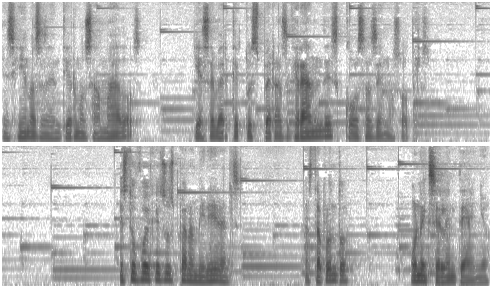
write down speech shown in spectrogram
enséñanos a sentirnos amados y a saber que tú esperas grandes cosas de nosotros. Esto fue Jesús para Millennials. Hasta pronto. Un excelente año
